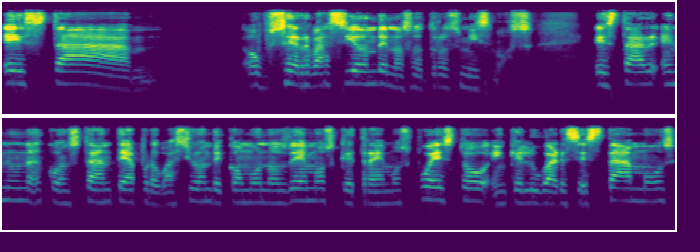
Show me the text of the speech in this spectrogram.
esta observación de nosotros mismos, estar en una constante aprobación de cómo nos vemos, qué traemos puesto, en qué lugares estamos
